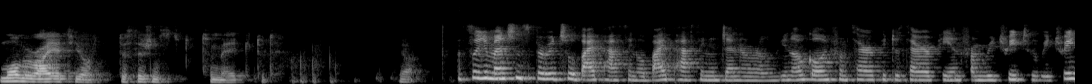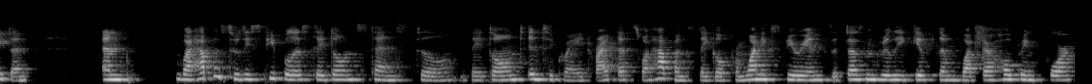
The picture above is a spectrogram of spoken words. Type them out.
more variety of decisions to make. To yeah. So you mentioned spiritual bypassing or bypassing in general, you know, going from therapy to therapy and from retreat to retreat. And and what happens to these people is they don't stand still. They don't integrate, right? That's what happens. They go from one experience, it doesn't really give them what they're hoping for.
